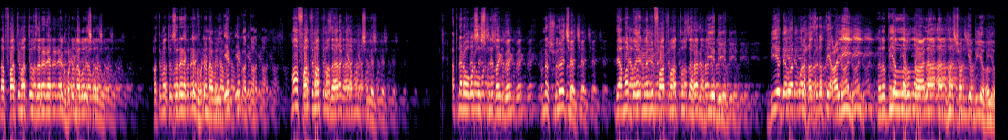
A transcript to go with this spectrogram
না ফাতিমা তুজারের একটা ঘটনা বলে ছাড়বো। ফাতিমা তুজারের একটা ঘটনা বলে দিই একটা কথা। মা ফাতিমা তুজারা কেমন ছিলেন? আপনারা অবশ্যই শুনে থাকবেন। ওনারা শুনেছেন যে আমার দয়ার নবী ফাতিমা তুজারার বিয়ে দিল। বিয়ে দেওয়ার পর হযরতে আলী রাদিয়াল্লাহু তাআলা আনহার সঙ্গে বিয়ে হলো।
